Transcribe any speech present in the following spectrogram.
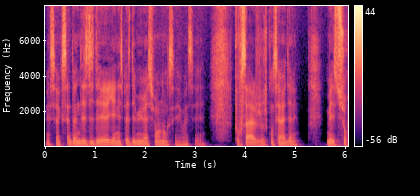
Mais c'est vrai que ça donne des idées, il y a une espèce d'émulation. Donc c'est ouais, c'est pour ça, je, je conseillerais d'y aller. Mais sur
